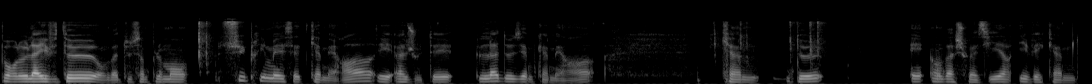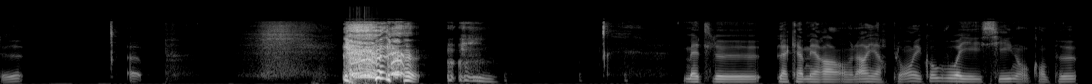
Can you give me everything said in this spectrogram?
Pour le live 2, on va tout simplement supprimer cette caméra et ajouter la deuxième caméra, cam 2, et on va choisir IVCam 2. Hop. mettre la caméra en arrière-plan et comme vous voyez ici, on peut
